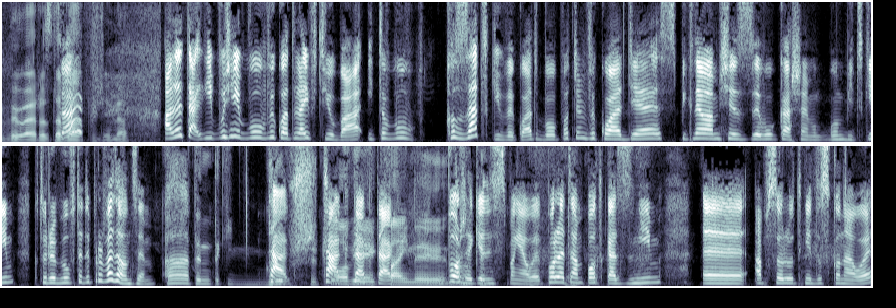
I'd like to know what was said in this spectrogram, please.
była, rozdawała Tak? później, no. Ale tak, i później był wykład LiveTube'a i to był kozacki wykład, bo po tym wykładzie spiknęłam się z Łukaszem Głąbickim, który był wtedy prowadzącym. A, ten taki Tak, grubszy tak, człowiek, tak, tak. fajny. Boże, no, on jest wspaniały. Polecam podcast z nim. E, absolutnie doskonały.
